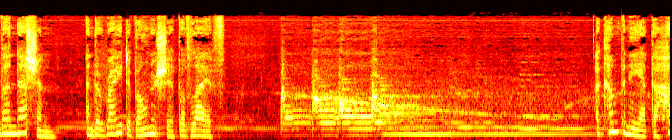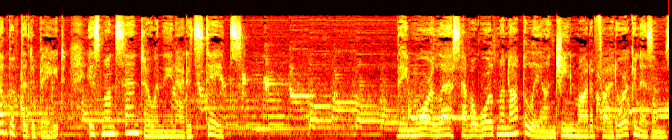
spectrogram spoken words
Vandashan and the right of ownership of life. A company at the hub of the debate is Monsanto in the United States. They more or less have a world monopoly on gene-modified organisms.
